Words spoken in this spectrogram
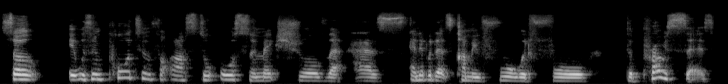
So it was important for us to also make sure that as anybody that's coming forward for the process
